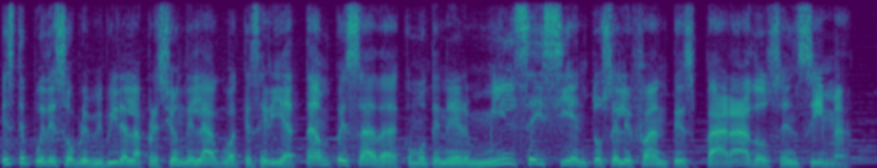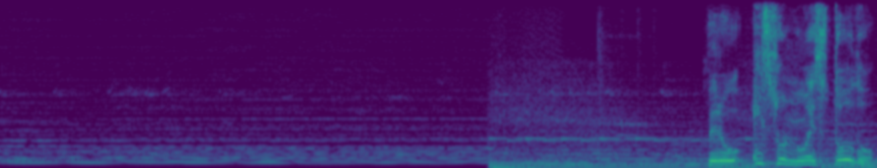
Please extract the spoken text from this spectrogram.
este puede sobrevivir a la presión del agua que sería tan pesada como tener 1600 elefantes parados encima. Pero eso no es todo.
